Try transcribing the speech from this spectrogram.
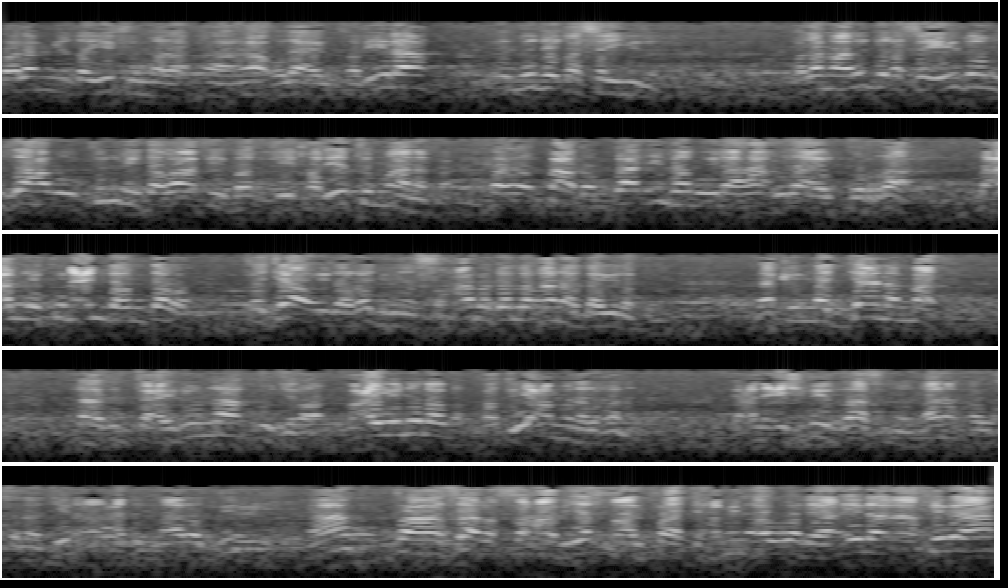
ولم يضيفهم هؤلاء القبيلة لدغ سيدهم. فلما لدغ سيدهم ذهبوا كل دواء في قريتهم ما نفع. فبعضهم قال اذهبوا إلى هؤلاء القراء لعل يكون عندهم دواء. فجاءوا إلى رجل من الصحابة قال لهم أنا أداوي لكم. لكن مجانا ما لازم تعينون أجرة. فعينوا له قطيعا من الغنم. يعني 20 راس من الغنم أو 30 عدد ما ها؟ فصار الصحابي يقرأ الفاتحة من أولها إلى آخرها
